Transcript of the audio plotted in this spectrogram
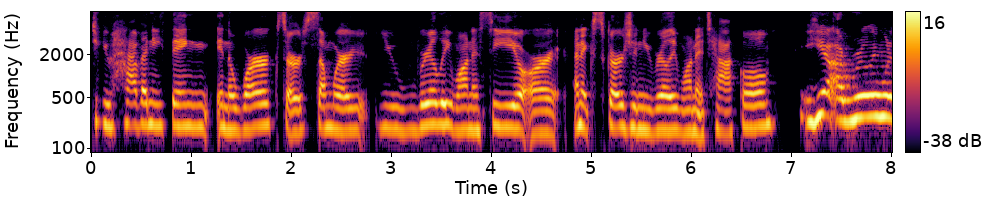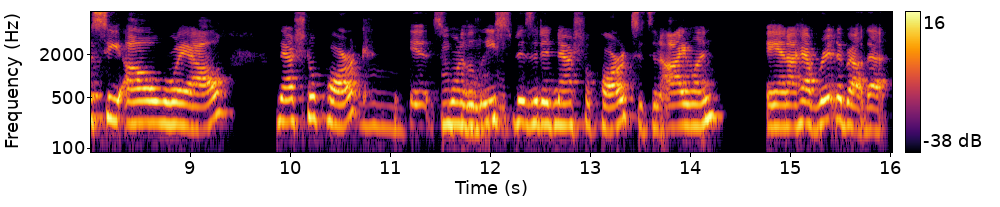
Do you have anything in the works or somewhere you really want to see or an excursion you really want to tackle? Yeah, I really want to see Isle Royale National Park. Mm. It's mm-hmm. one of the mm-hmm. least visited national parks. It's an island. And I have written about that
